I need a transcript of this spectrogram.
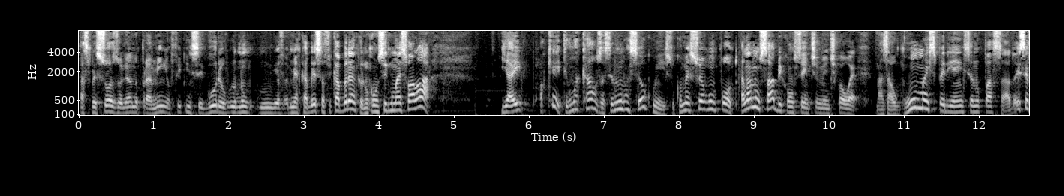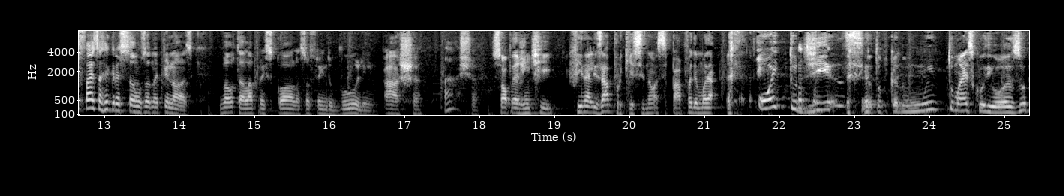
as pessoas olhando pra mim, eu fico inseguro, eu não- minha cabeça fica branca, eu não consigo mais falar. E aí, ok, tem uma causa, você não nasceu com isso, começou em algum ponto. Ela não sabe conscientemente qual é, mas alguma experiência no passado. Aí você faz a regressão usando a hipnose. Volta lá pra escola, sofrendo bullying. Acha. Acha. Só pra gente finalizar, porque senão esse papo vai demorar oito dias. Eu tô ficando muito mais curioso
